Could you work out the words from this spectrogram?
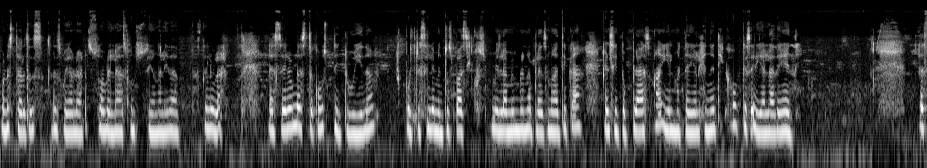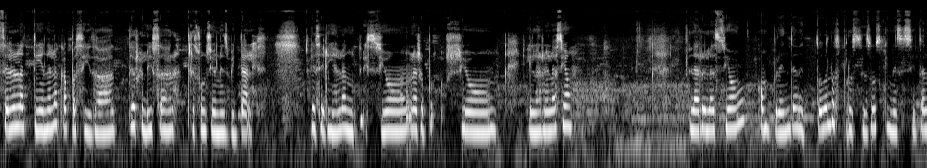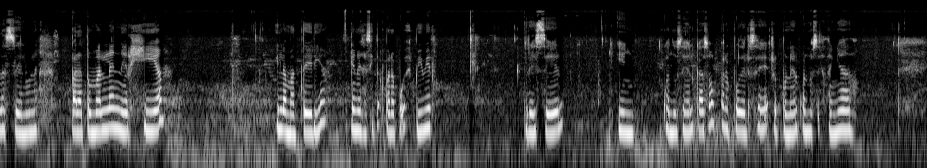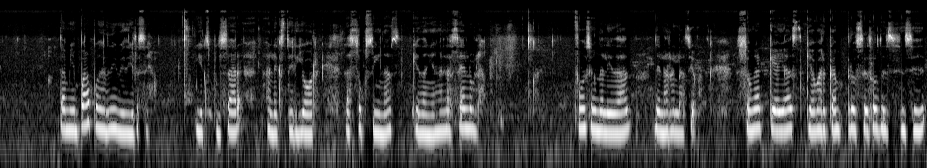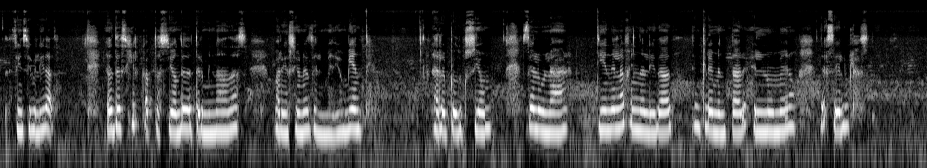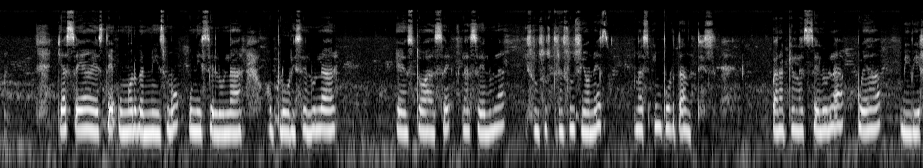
Buenas tardes, les voy a hablar sobre la funcionalidad celular. La célula está constituida por tres elementos básicos, la membrana plasmática, el citoplasma y el material genético que sería el ADN. La célula tiene la capacidad de realizar tres funciones vitales, que serían la nutrición, la reproducción y la relación. La relación comprende de todos los procesos que necesita la célula para tomar la energía y la materia que necesita para poder vivir, crecer y cuando sea el caso para poderse reponer cuando sea dañado. También para poder dividirse y expulsar al exterior las toxinas que dañan a la célula. Funcionalidad de la relación. Son aquellas que abarcan procesos de sensibilidad, es decir, captación de determinadas variaciones del medio ambiente. La reproducción celular tiene la finalidad incrementar el número de células, ya sea este un organismo unicelular o pluricelular. Esto hace la célula y son sus tres funciones más importantes para que la célula pueda vivir.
